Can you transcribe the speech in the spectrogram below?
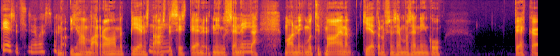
Tiesit siinä vaiheessa? No ihan varmaan, onhan mä pienestä Niin. asti siis tiennyt niin kuin sen, Niin. että mä oon, niin, mutta sitten mä oon aina kietonut sen semmoisen niin kuin, tiedätkö,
